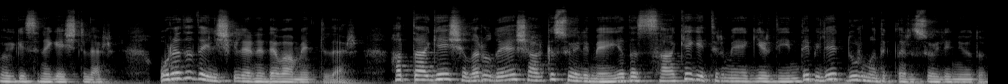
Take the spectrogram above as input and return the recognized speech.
bölgesine geçtiler. Orada da ilişkilerine devam ettiler. Hatta geishalar odaya şarkı söylemeye ya da sake getirmeye girdiğinde bile durmadıkları söyleniyordu.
